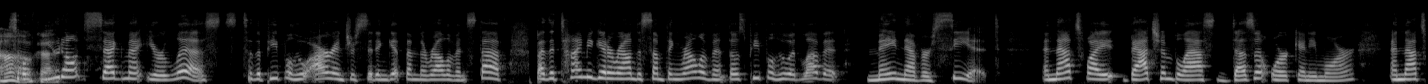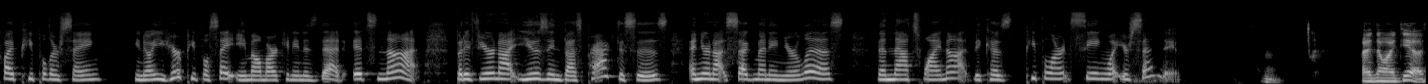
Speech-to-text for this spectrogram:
Oh, so if you don't segment your lists to the people who are interested and get them the relevant stuff, by the time you get around to something relevant, those people who would love it may never see it. And that's why batch and blast doesn't work anymore. And that's why people are saying, you know, you hear people say email marketing is dead. It's not. But if you're not using best practices and you're not segmenting your list, then that's why not, because people aren't seeing what you're sending. I had no idea.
